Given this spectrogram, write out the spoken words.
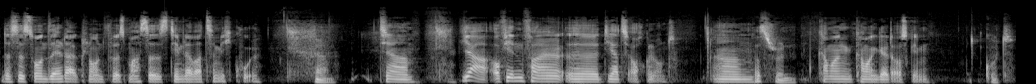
Das ist so ein Zelda-Klon fürs Master-System, der war ziemlich cool. Ja. Tja, ja, auf jeden Fall, äh, die hat sich auch gelohnt. Ähm, das ist schön. Kann man, kann man Geld ausgeben. Gut.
